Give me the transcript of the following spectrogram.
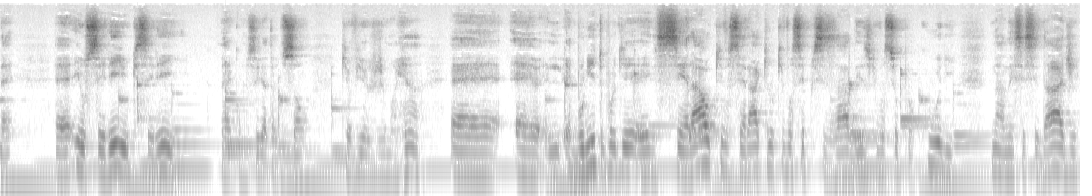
Né? É, eu serei o que serei, né, como seria a tradução que eu vi hoje de manhã, é, é, é, bonito porque ele será o que será aquilo que você precisar, desde que você o procure na necessidade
